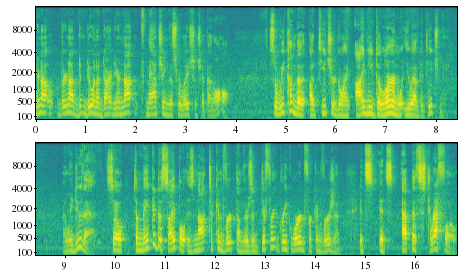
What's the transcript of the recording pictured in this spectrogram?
you're not, they're not doing a darn, you're not matching this relationship at all. So we come to a teacher going, I need to learn what you have to teach me. And we do that. So to make a disciple is not to convert them. There's a different Greek word for conversion. It's it's epistrepho.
